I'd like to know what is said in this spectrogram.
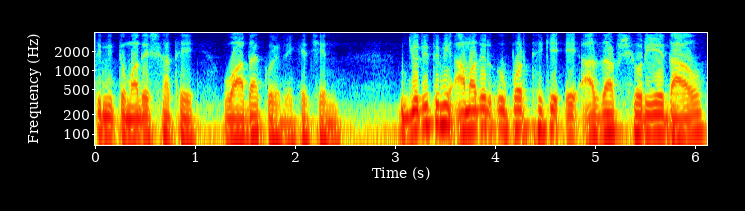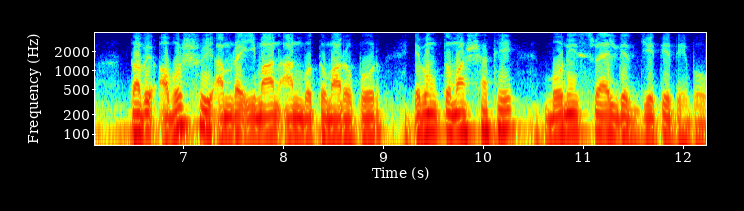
তিনি তোমাদের সাথে ওয়াদা করে রেখেছেন যদি তুমি আমাদের উপর থেকে এ আজাব সরিয়ে দাও তবে অবশ্যই আমরা ইমান আনব তোমার ওপর এবং তোমার সাথে বন ইসরায়েলদের যেতে দেব।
